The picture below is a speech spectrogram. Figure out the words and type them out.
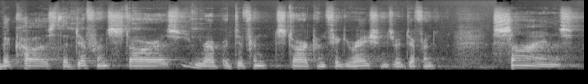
because the different stars, different star configurations or different signs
